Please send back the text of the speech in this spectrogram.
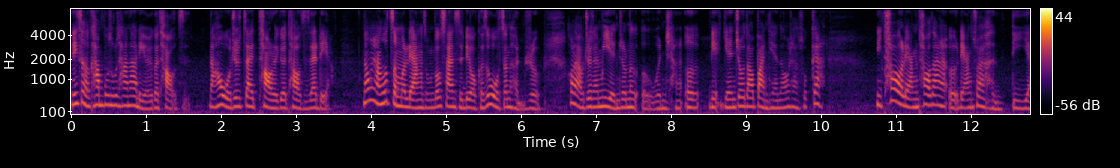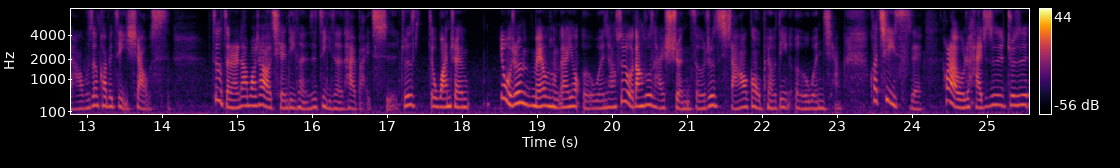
你整个看不出他那里有一个套子。然后我就再套了一个套子再量。那我想说怎么量怎么都三十六，可是我真的很热。后来我就在那边研究那个耳温枪，耳研研究到半天，然后我想说干，你套了两套，当然耳量出来很低啊，我真的快被自己笑死。这个整人大爆笑的前提可能是自己真的太白痴，就是就完全，因为我觉得没有什么在用耳温枪，所以我当初才选择就是想要跟我朋友订耳温枪，快气死诶、后来我就还就是就是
